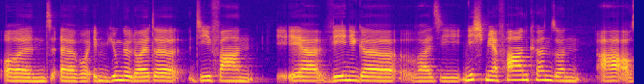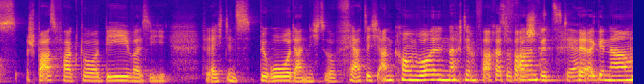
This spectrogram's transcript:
und äh, wo eben junge Leute, die fahren eher weniger, weil sie nicht mehr fahren können, sondern A aus Spaßfaktor, B, weil sie vielleicht ins Büro dann nicht so fertig ankommen wollen nach dem Fahrradfahren. So verschwitzt, ja. Ja, genau.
